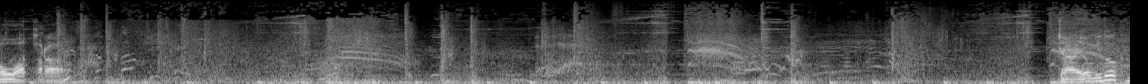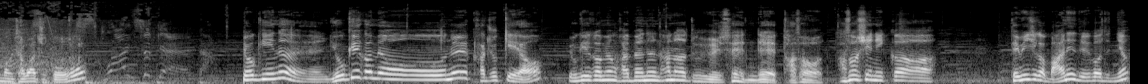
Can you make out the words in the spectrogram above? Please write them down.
어우 아파라 자 여기도 금방 잡아주고. 여기는 요괴 가면을 가줄게요. 요괴 가면 가면은 하나 둘셋넷 다섯. 다섯이니까 데미지가 많이 늘거든요?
